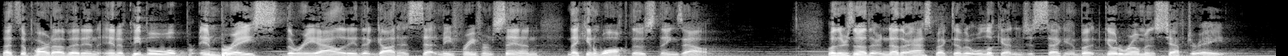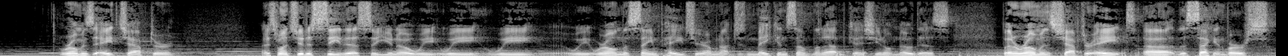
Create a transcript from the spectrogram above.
That's a part of it. And, and if people will embrace the reality that God has set me free from sin, they can walk those things out. Well, there's another another aspect of it we'll look at in just a second. But go to Romans chapter eight. Romans eighth chapter. I just want you to see this so you know we, we, we, we, we're on the same page here. I'm not just making something up in case you don't know this. But in Romans chapter 8, uh, the second verse,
